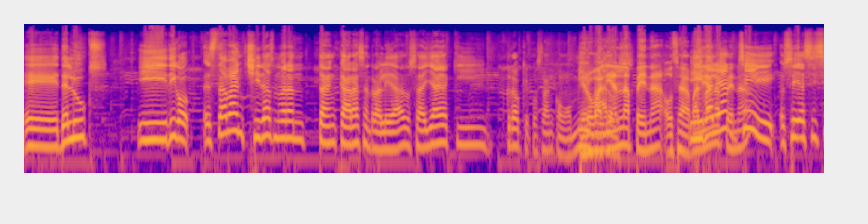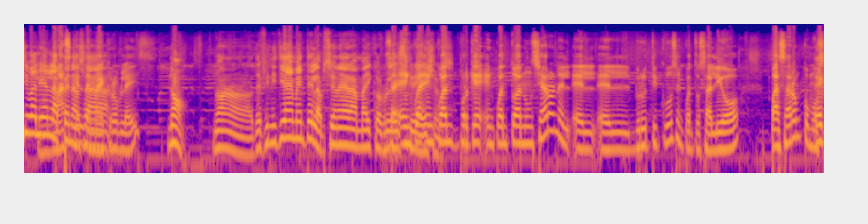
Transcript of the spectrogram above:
eh, deluxe. Y digo, estaban chidas, no eran tan caras en realidad. O sea, ya aquí creo que costaban como mil. Pero valían varos. la pena, o sea, Y valían, la pena. sí, sí, sí, sí valían la más pena. que o el sea, de Microblaze. No, no, no, no. Definitivamente la opción era O sea, Microblaze en Creations. cuan- porque en cuanto anunciaron el, el- el Bruticus, en cuanto salió, pasaron como seis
